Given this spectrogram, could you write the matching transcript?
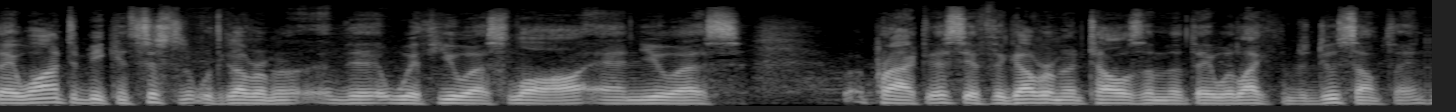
they want to be consistent with government, with U.S. law and U.S practice. If the government tells them that they would like them to do something,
